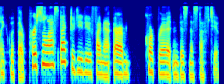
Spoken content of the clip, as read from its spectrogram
like with their personal aspect or do you do finance um, corporate and business stuff too?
